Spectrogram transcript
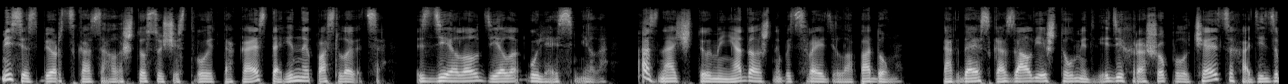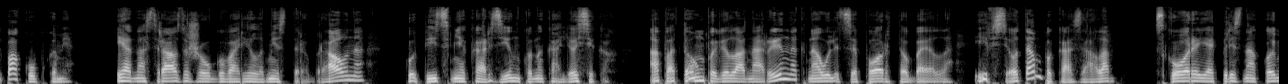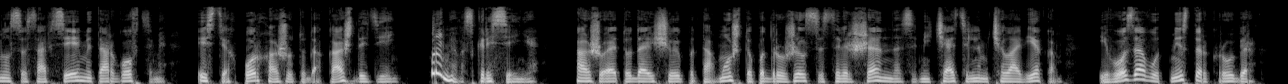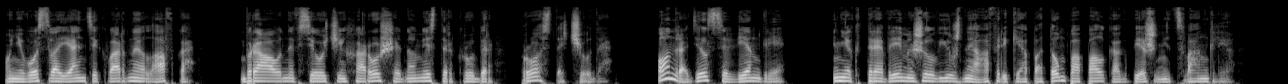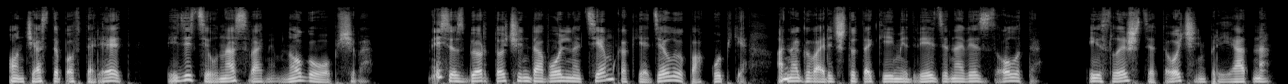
Миссис Бёрд сказала, что существует такая старинная пословица «Сделал дело, гуляй смело», а значит, и у меня должны быть свои дела по дому. Тогда я сказал ей, что у медведей хорошо получается ходить за покупками. И она сразу же уговорила мистера Брауна купить мне корзинку на колесиках, а потом повела на рынок на улице Порто-Белла и все там показала. Скоро я перезнакомился со всеми торговцами и с тех пор хожу туда каждый день, кроме воскресенья. Хожу я туда еще и потому, что подружился с совершенно замечательным человеком. Его зовут мистер Крубер — у него своя антикварная лавка. Брауны все очень хорошие, но мистер Крубер просто чудо. Он родился в Венгрии. Некоторое время жил в Южной Африке, а потом попал как беженец в Англию. Он часто повторяет, «Видите, у нас с вами много общего». Миссис Бёрд очень довольна тем, как я делаю покупки. Она говорит, что такие медведи на вес золота. И слышать это очень приятно.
